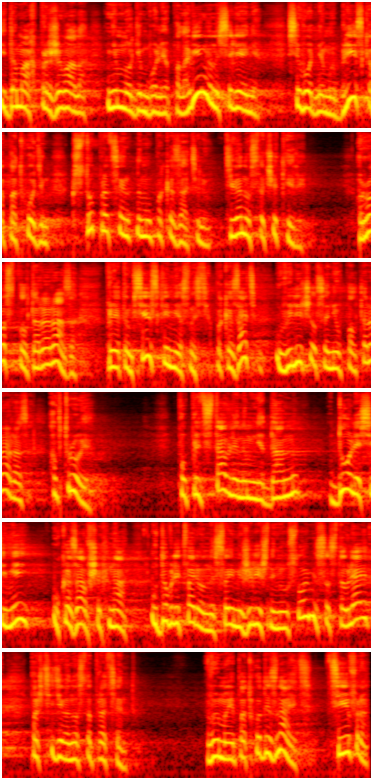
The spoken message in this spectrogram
и домах проживало немногим более половины населения, сегодня мы близко подходим к стопроцентному показателю – 94. Рост в полтора раза. При этом в сельской местности показатель увеличился не в полтора раза, а втрое. По представленным мне данным, доля семей, указавших на удовлетворенность своими жилищными условиями, составляет почти 90%. Вы мои подходы знаете. Цифра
